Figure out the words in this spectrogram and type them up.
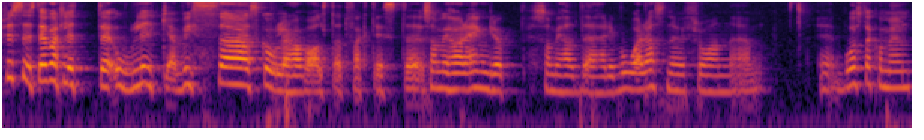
precis. Det har varit lite olika. Vissa skolor har valt att faktiskt, eh, som vi har en grupp som vi hade här i våras nu från eh, eh, Båstad kommun,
